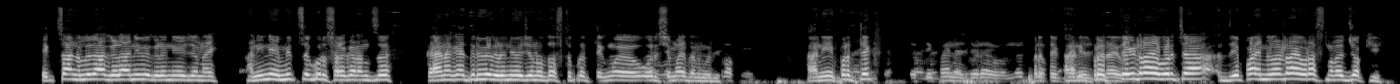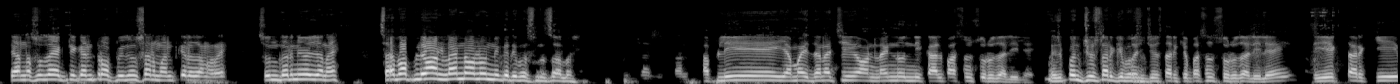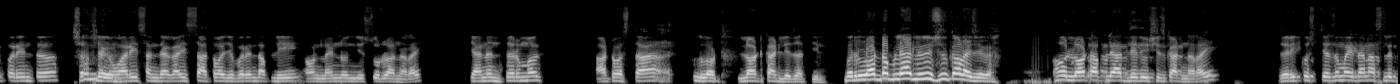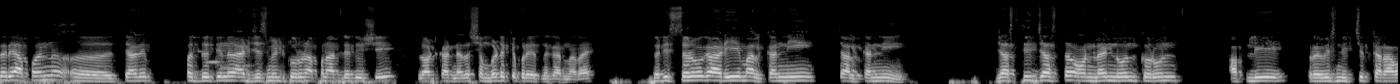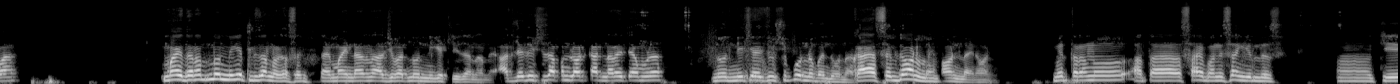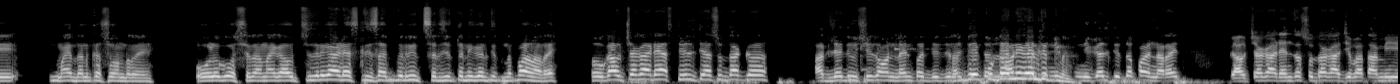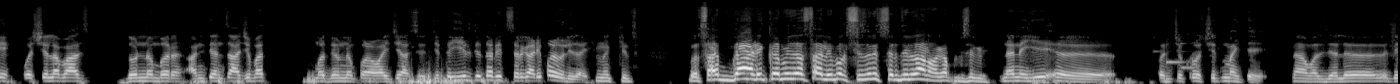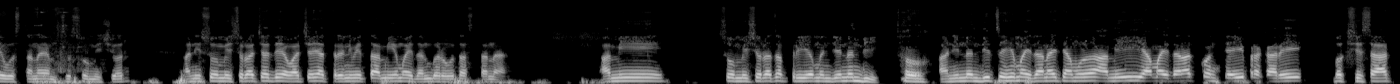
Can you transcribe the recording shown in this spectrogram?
एक चांगलं आगळं आणि वेगळं नियोजन आहे. आणि नेहमीच गुरसाळकरांचं काय ना काहीतरी वेगळं नियोजन होत असतं प्रत्येक वर्षी मैदानामध्ये. आणि प्रत्येक प्रत्येक आणि प्रत्येक. ड्रायव्हरच्या जे फायनल ड्रायव्हर असणार जॉकी त्यांना सुद्धा एक ठिकाणी ट्रॉफी देऊन सन्मानित केलं जाणार आहे. सुंदर नियोजन आहे. साहेब आपली ऑनलाईन नोंदणी कधीपासून चालू आहे? आपली या मैदानाची ऑनलाईन नोंदणी कालपासून सुरू झालेली आहे. म्हणजे पंचवीस तारखेपासून? पंचवीस तारखेपासून सुरू झालेली आहे. ती एक तारखेपर्यंत संध्याकाळी. शनिवारी संध्याकाळी सात वाजेपर्यंत आपली ऑनलाईन नोंदणी सुरू राहणार आहे. त्यानंतर मग आठ वाजता लॉट लॉट काढले जातील. बरं लॉट आपल्या आदल्या दिवशीच काढायचे का? हो लॉट आपल्या आदल्या दिवशीच काढणार आहे. जरी कुस्त्याचं मैदान असलं तरी आपण अं, त्या पद्धतीनं ऍडजस्टमेंट करून आपण आदल्या दिवशी लॉट काढण्याचा शंभर टक्के प्रयत्न करणार आहे. तरी सर्व गाडी मालकांनी चालकांनी जास्तीत जास्त ऑनलाईन नोंद करून आपली प्रवेश निश्चित करावा. मैदानात नोंदणी घेतली जाणार का साहेब? नाही मैदानात अजिबात नोंदणी घेतली जाणार नाही. आदल्या दिवशीच आपण लॉट काढणार आहे त्यामुळं नोंदणी त्या दिवशी पूर्ण बंद होणार. काय असेल ते ऑनलाईन ऑनलाईन ऑनलाईन मित्रांनो आता साहेबांनी सांगितलंच अं, की मैदान कसं होणार आहे? ओळख वशिला नाही गावची जरी गाडी असली साहेब तरी रितसर जिथं निघेल तिथनं पळणार आहे. हो गावच्या गाड्या असतील त्या सुद्धा क- आदल्या दिवशीच ऑनलाईन पद्धतीने ते तिथं कुठं lot निघाल तिथनं? नि- निघाल तिथं पळणार आहेत. गावच्या गाड्यांचा सुद्धा अजिबात आम्ही वशिलाबाज दोन नंबर आणि त्यांचा अजिबात मध्यम पळवायची असेल जिथं येईल तिथं रितसर गाडी पळवली जाईल. नक्कीच. बरं साहेब गाडी कमी जास्त आली बक्षीस रितसर दिली जाणार का आपली सगळी? नाही नाही हे अं, पंचक्रोशीत माहिती आहे. नावाजलेलं देवस्थान आहे आमचं सोमेश्वर. आणि सोमेश्वराच्या देवाच्या यात्रेनिमित्त आम्ही हे मैदान भरवत असताना आम्ही सोमेश्वराचा प्रिय म्हणजे नंदी. हो. आणि नंदीचं हे मैदान आहे त्यामुळं आम्ही या मैदानात कोणत्याही प्रकारे बक्षिसात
